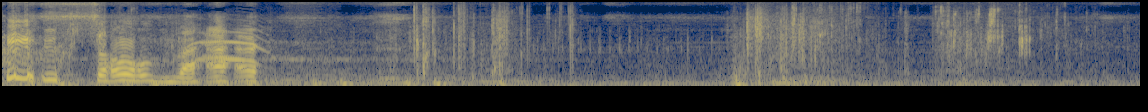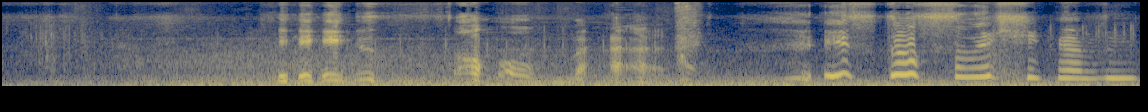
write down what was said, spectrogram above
He's so mad. He's so mad. He's still swinging at me.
